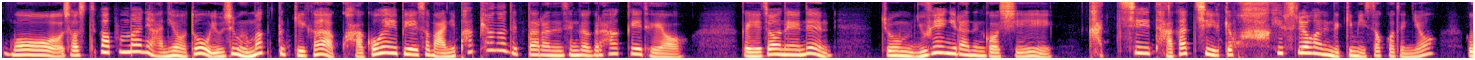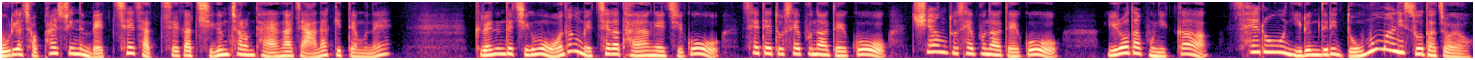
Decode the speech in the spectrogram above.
뭐 저스트팝뿐만이 아니어도 요즘 음악 듣기가 과거에 비해서 많이 파편화됐다라는 생각을 하게 돼요. 그러니까 예전에는 좀 유행이라는 것이 같이 다 같이 이렇게 확 휩쓸려가는 느낌이 있었거든요. 우리가 접할 수 있는 매체 자체가 지금처럼 다양하지 않았기 때문에 그랬는데 지금은 워낙 매체가 다양해지고 세대도 세분화되고 취향도 세분화되고 이러다 보니까 새로운 이름들이 너무 많이 쏟아져요.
